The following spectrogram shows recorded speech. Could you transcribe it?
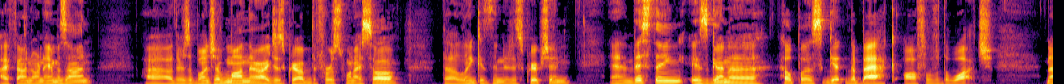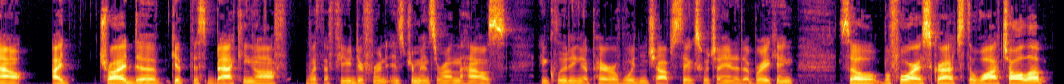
I found on Amazon. Uh, there's a bunch of them on there. I just grabbed the first one I saw. The link is in the description. And this thing is gonna help us get the back off of the watch. Now, I tried to get this backing off with a few different instruments around the house including a pair of wooden chopsticks, which I ended up breaking. So before I scratched the watch all up,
